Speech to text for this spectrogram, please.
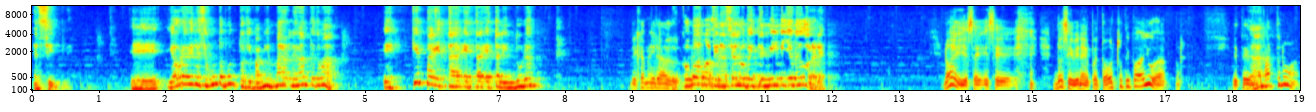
En simple. Eh, y ahora viene el segundo punto que para mí es más relevante, Tomás. Es, ¿Quién paga esta, esta, esta lindura? Déjame ir al. ¿Cómo vamos a financiar los 20 mil millones de dólares? No, y ese, ese no se viene después todo otro tipo de ayuda. Este es una parte no.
